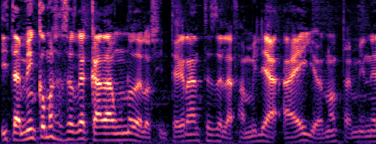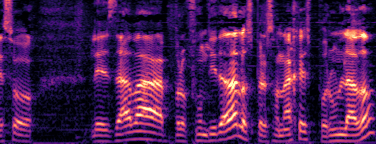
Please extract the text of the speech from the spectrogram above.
Y también cómo se acerca cada uno de los integrantes de la familia a ello, ¿no? También eso les daba profundidad a los personajes por un lado,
